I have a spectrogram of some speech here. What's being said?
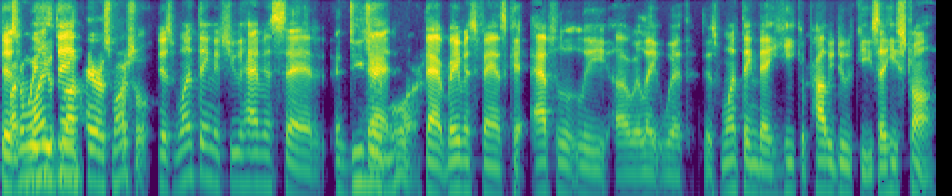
Why don't we use thing, it on Terrace Marshall? There's one thing that you haven't said and DJ that, Moore that Ravens fans could absolutely uh, relate with. There's one thing that he could probably do. You said he's strong.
